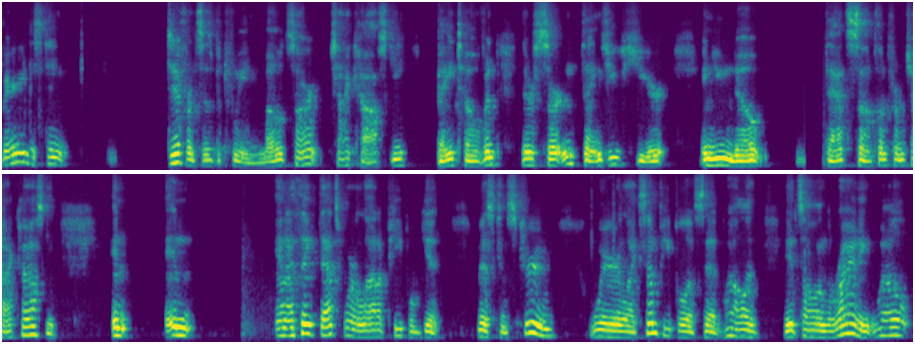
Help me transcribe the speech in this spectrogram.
very distinct differences between Mozart, Tchaikovsky, Beethoven, there are certain things you hear and you know that's something from Tchaikovsky. And and and I think that's where a lot of people get misconstrued, where like some people have said, well, it's all in the writing. Well,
